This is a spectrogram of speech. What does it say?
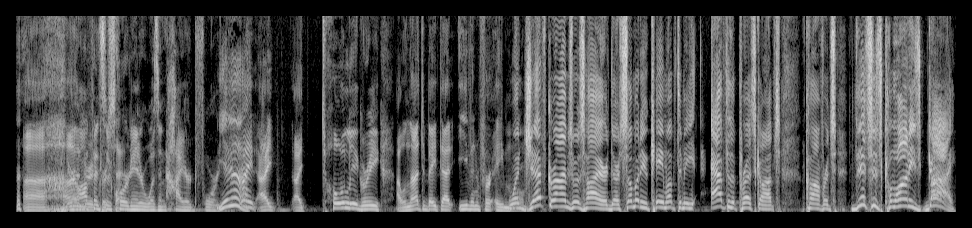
Your offensive coordinator wasn't hired for you. yeah. Right. I, I totally agree. I will not debate that even for a moment. When Jeff Grimes was hired, there's somebody who came up to me after the press con- conference. This is Kalani's guy.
